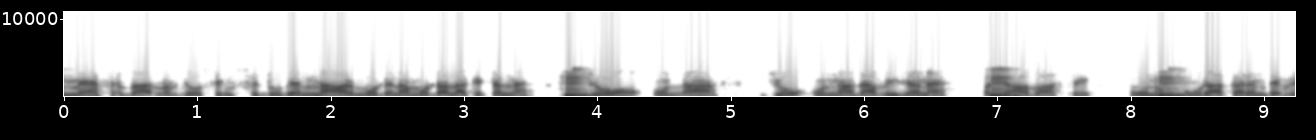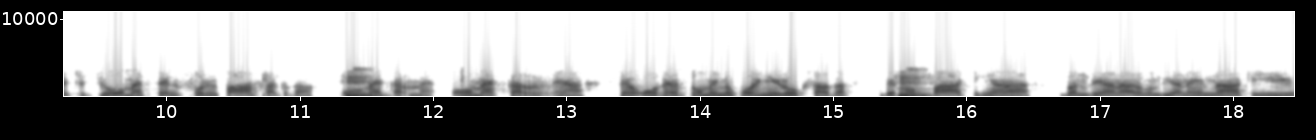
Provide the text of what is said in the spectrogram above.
ਮੈਂ ਸਰਦਾਰ ਨਵਜੋਤ ਸਿੰਘ ਸਿੱਧੂ ਦੇ ਨਾਲ ਮੋਢੇ ਨਾਲ ਮੋਢਾ ਲਾ ਕੇ ਚੱਲਣਾ ਜੋ ਉਹਨਾਂ ਜੋ ਉਹਨਾਂ ਦਾ ਵਿਜ਼ਨ ਹੈ ਪੰਜਾਬ ਵਾਸਤੇ ਉਹਨੂੰ। ਪੂਰਾ ਕਰਨ ਦੇ ਵਿੱਚ ਜੋ ਮੈਂ ਤਿਲ ਫੁੱਲ ਪਾ ਸਕਦਾ ਉਹ। ਮੈਂ ਕਰਨਾ। ਉਹ ਮੈਂ ਕਰ ਰਿਹਾ ਤੇ ਉਹਦੇ ਤੋਂ ਮੈਨੂੰ ਕੋਈ ਨਹੀਂ ਰੋਕ ਸਕਦਾ ਦੇਖੋ। ਪਾਰਟੀਆਂ ਬੰਦਿਆਂ ਨਾਲ ਹੁੰਦੀਆਂ ਨੇ ਨਾ ਕਿ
